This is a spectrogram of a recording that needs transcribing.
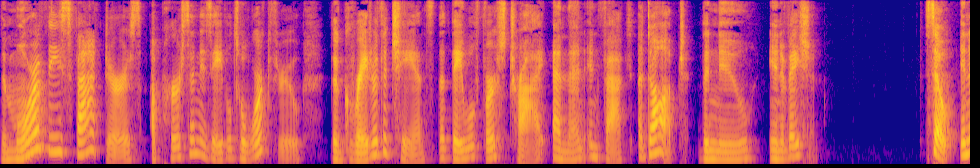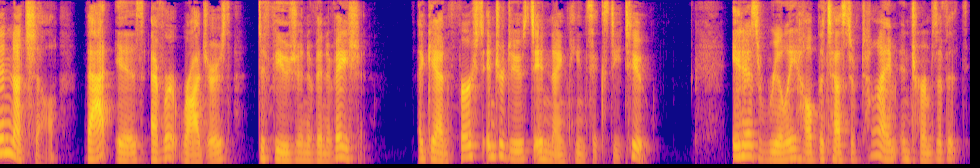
The more of these factors a person is able to work through, the greater the chance that they will first try and then, in fact, adopt the new innovation. So, in a nutshell, that is Everett Rogers' diffusion of innovation. Again, first introduced in 1962. It has really held the test of time in terms of its,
